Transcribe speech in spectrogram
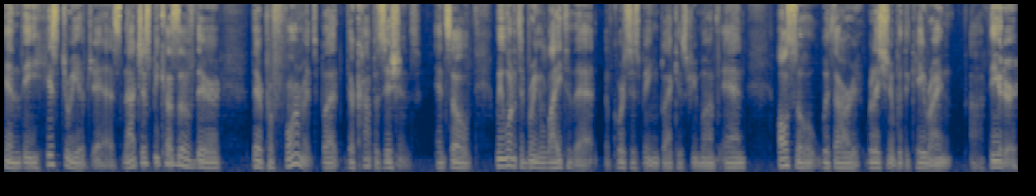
in the history of jazz, not just because of their their performance, but their compositions. And so we wanted to bring light to that. Of course, this being Black History Month, and also with our relationship with the Kehrein uh, Theater,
